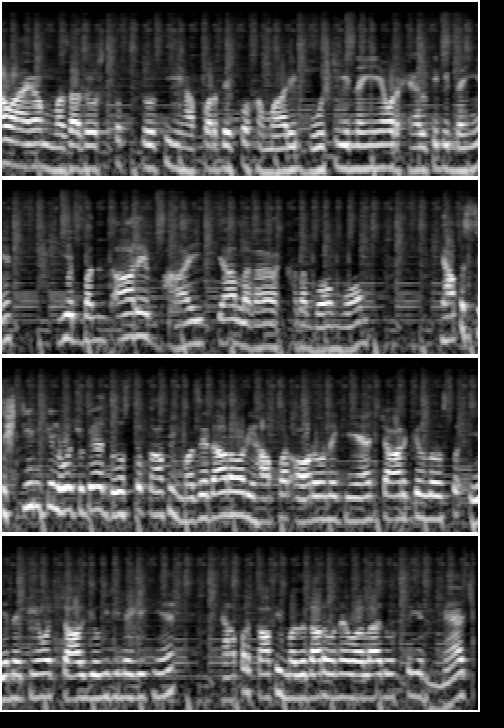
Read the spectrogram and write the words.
अब आएगा मज़ा दोस्तों, क्योंकि तो यहाँ पर देखो हमारी बूस्ट भी नहीं है और हेल्थ भी नहीं है। ये बंद, अरे भाई, क्या लगा रखा था बॉम वॉम्ब यहाँ पर 16 किल हो चुके हैं दोस्तों, काफ़ी मज़ेदार और यहाँ पर औरों ने किए हैं। चार किल दोस्तों ए ने किए हैं और चार योगी जी ने भी किए हैं। यहाँ पर काफ़ी मज़ेदार होने वाला है दोस्तों, ये मैच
